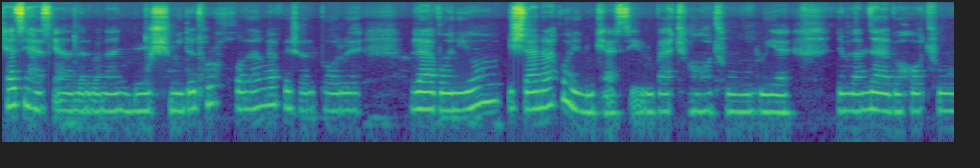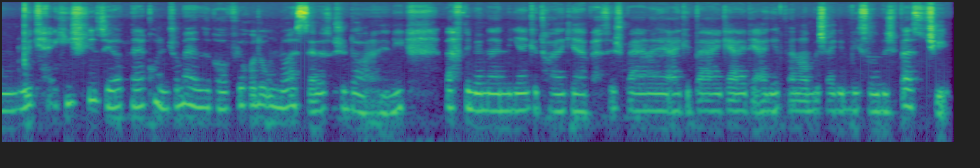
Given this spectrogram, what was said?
کسی هست که الان داره به من گوش میده تو رو خدا انقدر فشار بار روانی رو بیشتر نکنین رو کسی رو بچه هاتون روی نمی‌دونم نوه هاتون روی هیچ زیاد نکنین. چون منزه کافی خود اونا استرسشو دارن. یعنی وقتی به من میگن که تو اگه پسش برای اگه برگردی اگه فلان بشه اگه 20 سال بشه پس چی؟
